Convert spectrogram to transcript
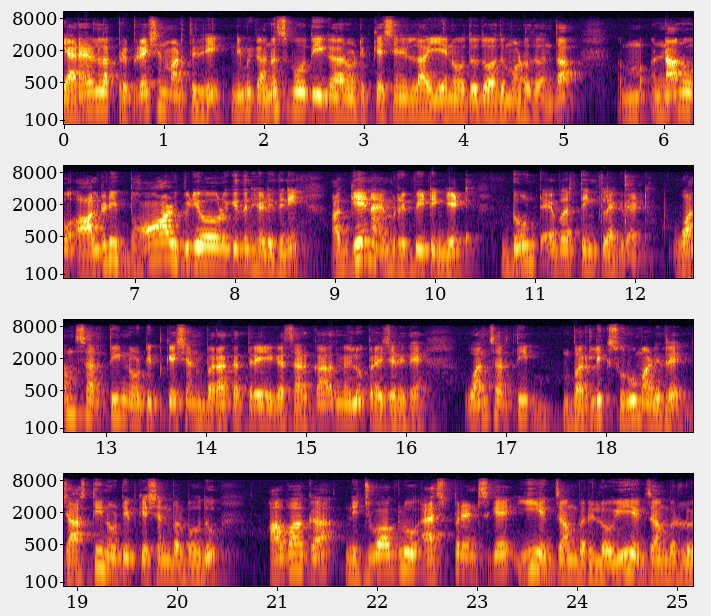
ಯಾರ್ಯಾರೆಲ್ಲ ಪ್ರಿಪ್ರೇಷನ್ ಮಾಡ್ತಿದ್ರಿ, ನಿಮಗೆ ಅನಿಸ್ಬೋದು ಈಗ ನೋಟಿಫಿಕೇಶನ್ ಇಲ್ಲ, ಏನು ಓದೋದು, ಅದು ಮಾಡೋದು ಅಂತ. ನಾನು ಆಲ್ರೆಡಿ ಭಾಳ ವಿಡಿಯೋ ಒಳಗೆ ಇದನ್ನು ಹೇಳಿದ್ದೀನಿ again I am repeating it don't ever think like that ಒಂದು ಸರ್ತಿ ನೋಟಿಫಿಕೇಶನ್ ಬರಕತ್ರೆ ಈಗ ಸರ್ಕಾರದ ಮೇಲೂ ಪ್ರೆಷರ್ ಇದೆ. ಒಂದು ಸರ್ತಿ ಬರ್ಲಿಕ್ಕೆ ಶುರು ಮಾಡಿದರೆ ಜಾಸ್ತಿ ನೋಟಿಫಿಕೇಶನ್ ಬರ್ಬೋದು. ಆವಾಗ ನಿಜವಾಗ್ಲೂ ಆಸ್ಪಿರೆಂಟ್ಸ್ಗೆ ಈ ಎಕ್ಸಾಮ್ ಬರಲು, ಈ ಎಕ್ಸಾಮ್ ಬರಲು,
